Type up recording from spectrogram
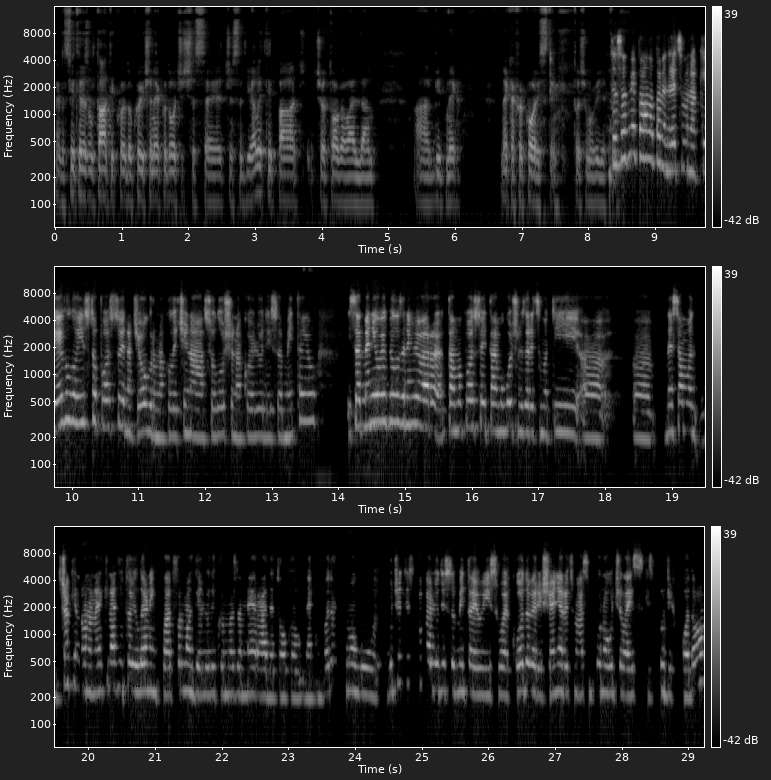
dakle, svi ti rezultati koje, do kojih će neko doći će se, će se dijeliti, pa će od toga valjda biti nek, nekakve koristi. To ćemo vidjeti. Da sad mi je palo na pamet, recimo na Keglu isto postoji znači, ogromna količina solutiona koje ljudi submitaju. I sad meni je uvijek bilo zanimljivo jer tamo postoji ta mogućnost da recimo ti Uh, ne samo, čak i ono, neki način to je learning platforma gdje ljudi koji možda ne rade toliko u nekom području mogu učiti s toga, ljudi submitaju i svoje kodove, rješenja, recimo ja sam puno učila iz, iz tuđih kodova,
